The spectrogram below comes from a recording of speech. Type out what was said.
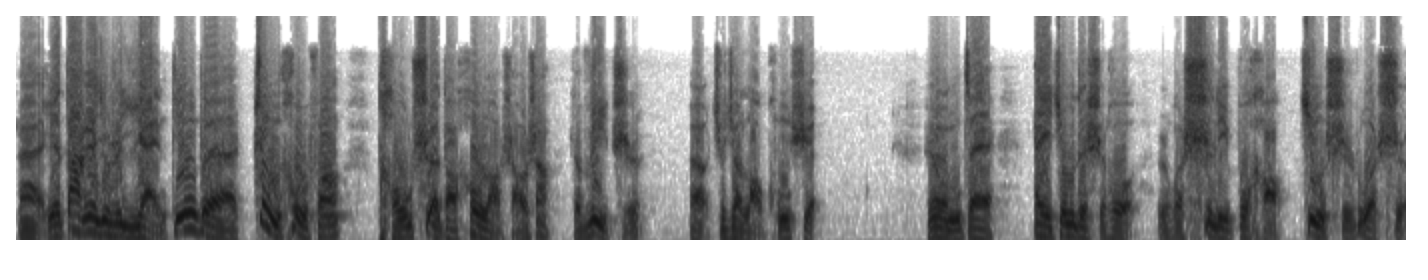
哎，也大概就是眼睛的正后方投射到后脑勺上的位置，呃，就叫脑空穴。所以我们在艾灸的时候，如果视力不好、近视弱视，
